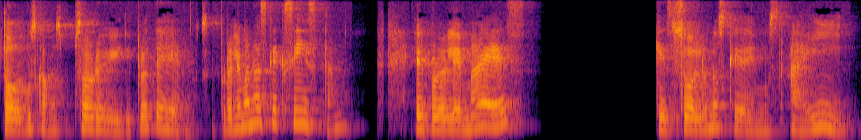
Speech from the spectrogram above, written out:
todos buscamos sobrevivir y protegernos. El problema no es que existan, el problema es que solo nos quedemos ahí.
